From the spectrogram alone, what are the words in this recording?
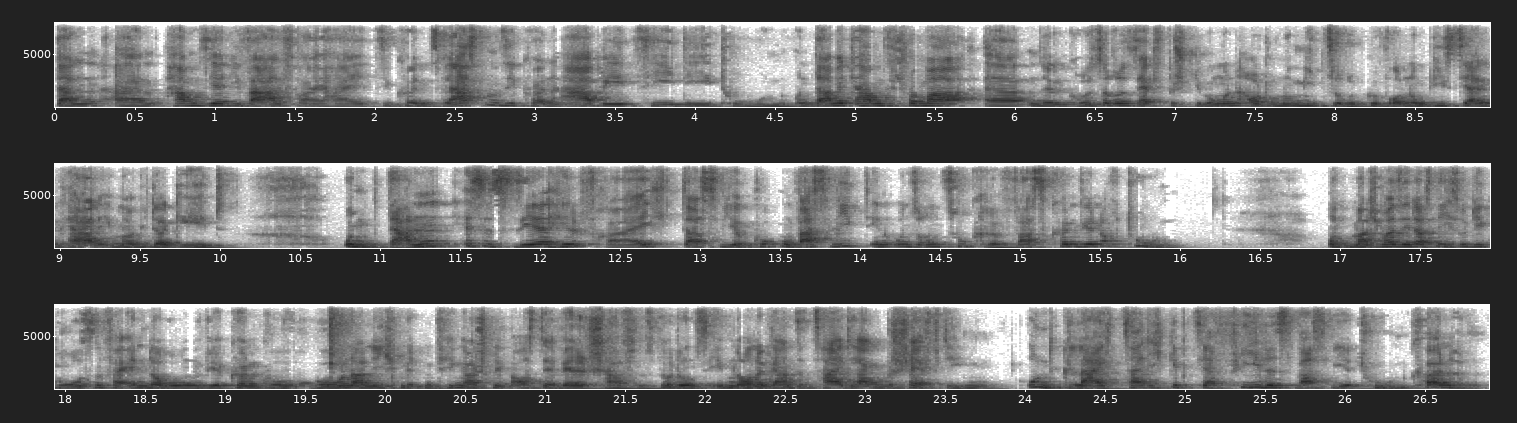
dann ähm, haben Sie ja die Wahlfreiheit. Sie können es lassen, Sie können A, B, C, D tun. Und damit haben Sie schon mal äh, eine größere Selbstbestimmung und Autonomie zurückgewonnen, um die es ja in Kerl immer wieder geht. Und dann ist es sehr hilfreich, dass wir gucken, was liegt in unserem Zugriff, was können wir noch tun. Und manchmal sind das nicht so die großen Veränderungen. Wir können Corona nicht mit einem Fingerschnipp aus der Welt schaffen. Es würde uns eben noch eine ganze Zeit lang beschäftigen. Und gleichzeitig gibt es ja vieles, was wir tun können.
